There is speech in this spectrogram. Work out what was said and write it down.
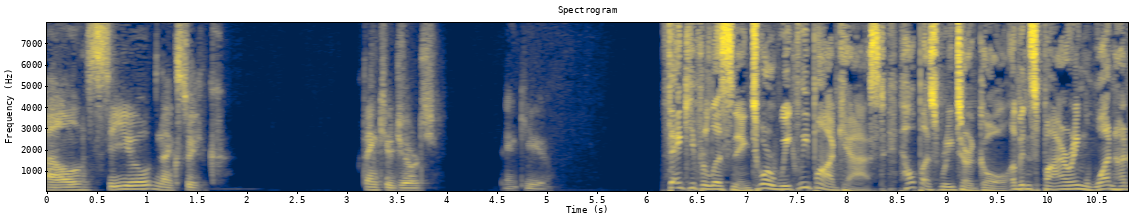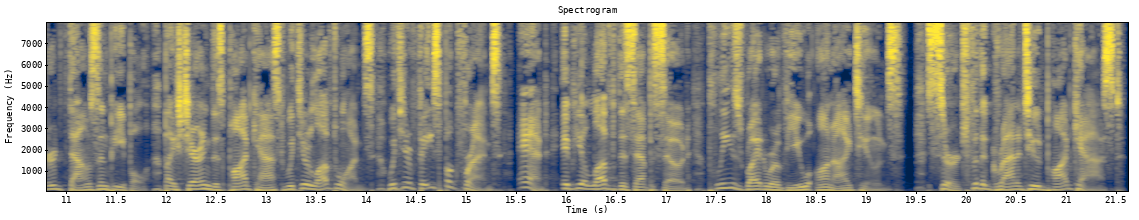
I'll see you next week. Thank you, George. Thank you. Thank you for listening to our weekly podcast. Help us reach our goal of inspiring 100,000 people by sharing this podcast with your loved ones, with your Facebook friends. And if you loved this episode, please write a review on iTunes. Search for the Gratitude Podcast.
